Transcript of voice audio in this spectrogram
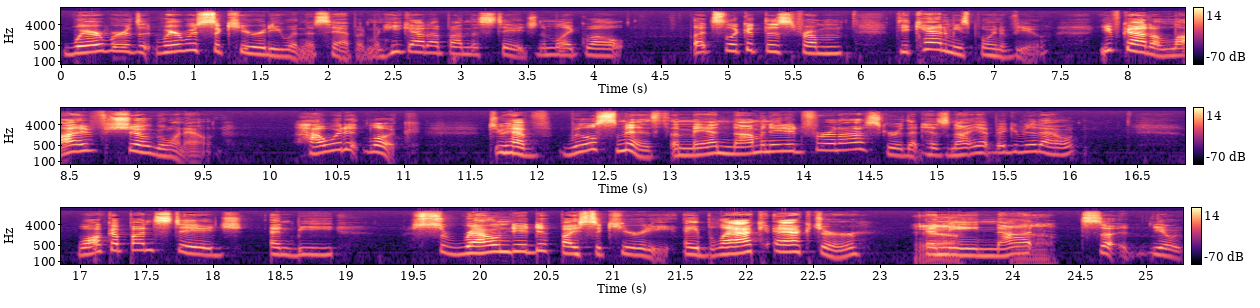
where were the where was security when this happened? When he got up on the stage and i'm like well let's look at this from the academy's point of view you've got a live show going out how would it look to have Will Smith, a man nominated for an Oscar that has not yet been given out, walk up on stage and be surrounded by security? A black actor in the not yeah. so, you know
